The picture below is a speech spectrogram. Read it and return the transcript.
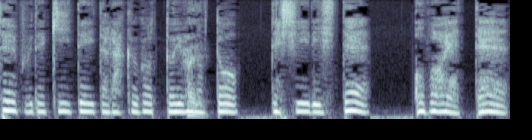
テープで聞いていた落語というのと、弟子入りして覚えて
